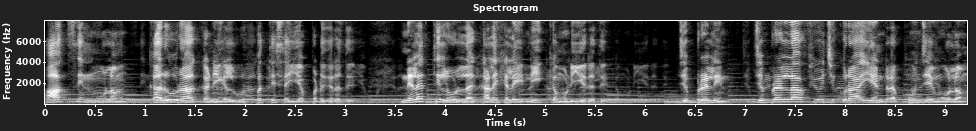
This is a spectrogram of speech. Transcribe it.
ஆக்சின் மூலம் கருவுறா கனிகள் உற்பத்தி செய்யப்படுகிறது. நிலத்தில் உள்ள களைகளை நீக்க முடிகிறது. ஜிப்ரலின் ஜிப்ரெல்லா ஃபியூஜிகுரா என்ற பூஞ்சை மூலம்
